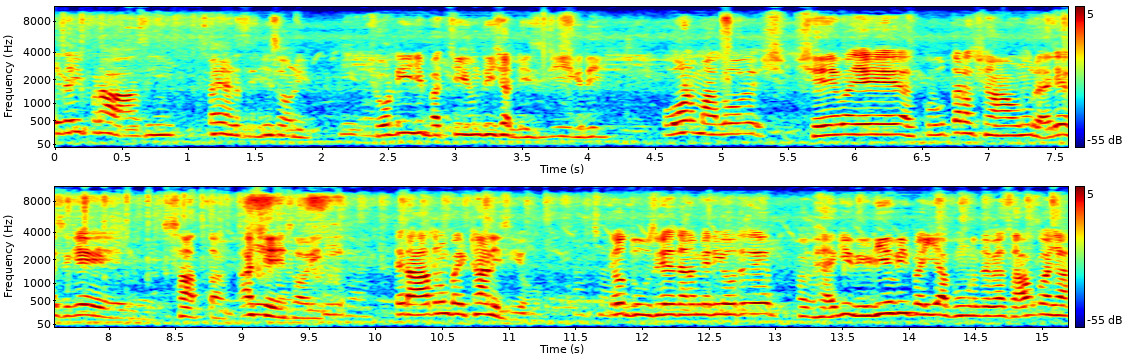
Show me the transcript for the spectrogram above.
ਇਹਦਾ ਹੀ ਭਰਾ ਸੀ ਭੈਣ ਸੀਗੀ ਸੌਰੀ ਛੋਟੀ ਜੀ ਬੱਚੀ ਹੁੰਦੀ ਛੱਡੀ ਸੀ ਚੀਕ ਦੀ। ਉਹ ਹੁਣ ਮੰਨ ਲਓ 6 ਵਜੇ ਕਬੂਤਰ ਸ਼ਾਮ ਨੂੰ ਰਹਿ ਗਏ ਸੀਗੇ 7 ਆ 6 ਸੌਰੀ ਤੇ ਰਾਤ ਨੂੰ ਬੈਠਾ ਨਹੀਂ ਸੀ ਉਹ। ਤੇ ਉਹ ਦੂਸਰੇ ਦਿਨ ਮੇਰੀ ਉਹਦੇ ਤੇ ਹੈਗੀ ਵੀਡੀਓ ਵੀ ਪਈ ਆ ਫੋਨ ਦੇ ਵਿੱਚ ਸਭ ਕੁਝ ਆ।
